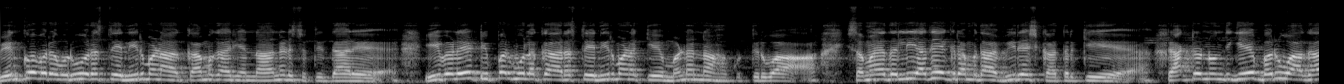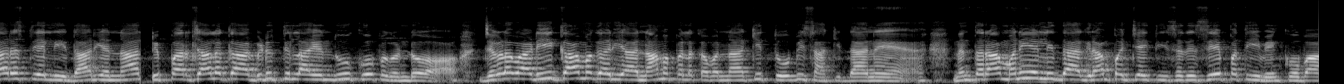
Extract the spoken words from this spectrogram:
ವೆಂಕೋಬರವರು ರಸ್ತೆ ನಿರ್ಮಾಣ ಕಾಮಗಾರಿಯನ್ನ ನಡೆಸುತ್ತಿದ್ದಾರೆ. ಈ ವೇಳೆ ಟಿಪ್ಪರ್ ಮೂಲಕ ರಸ್ತೆ ನಿರ್ಮಾಣಕ್ಕೆ ಮಣ್ಣನ್ನ ಹಾಕುತ್ತಿರುವ ಸಮಯದಲ್ಲಿ ಅದೇ ಗ್ರಾಮದ ವೀರೇಶ್ ಕಾತರ್ಕಿ. ಟ್ರ್ಯಾಕ್ಟರ್ನೊಂದಿಗೆ ಬರುವಾಗ ರಸ್ತೆಯಲ್ಲಿ ದಾರಿಯನ್ನ ಟಿಪ್ಪರ್ ಚಾಲಕ ಬಿಡುತ್ತಿಲ್ಲ ಎಂದು ಕೋಪಗೊಂಡು ಜಗಳವಾಡಿ ಕಾಮಗಾರಿಯ ನಾಮಫಲಕವನ್ನ ಕಿತ್ತು ಬಿಸಾಕಿದ್ದಾನೆ. ನಂತರ ಮನೆಯಲ್ಲಿದ್ದ ಗ್ರಾಮ ಪಂಚಾಯಿತಿ ಸದಸ್ಯೆ ಪತಿ ವೆಂಕೋಬಾ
